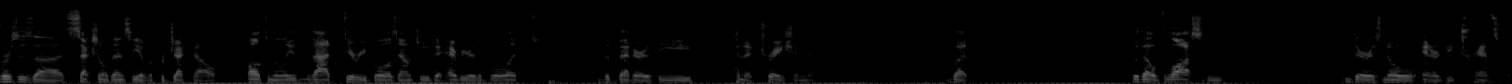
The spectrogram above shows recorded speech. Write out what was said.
versus uh, sectional density of a projectile. Ultimately, that theory boils down to the heavier the bullet, the better the penetration. But without velocity, there is no energy transfer.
